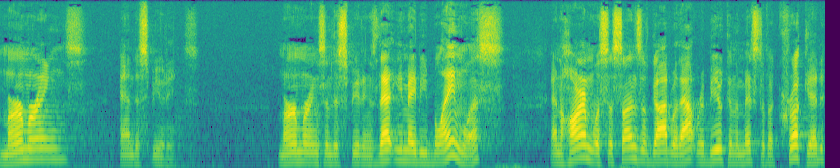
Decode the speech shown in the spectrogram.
murmurings and disputings. Murmurings and disputings, that you may be blameless and harmless, the sons of God without rebuke in the midst of a crooked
